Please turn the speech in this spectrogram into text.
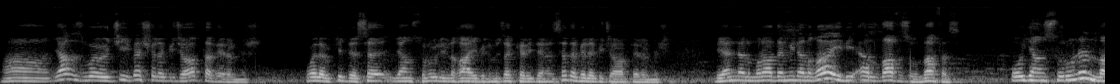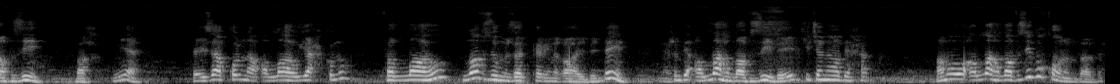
Ha, yalnız bu öcibe şöyle bir cevap da verilmiş. Velev ki dese yansuru lil gaybil müzekkeri denilse de böyle bir cevap verilmiş. Biennel murade minel gaybi el lafzu lafız. O yansurunun lafzı. Bak niye? Feyza kulna Allahu yahkumu fallahu lafzu müzekkerin gaybin değil. Şimdi Allah lafzı değil ki Cenab-ı Hak. Ama o Allah lafzı bu konumdadır.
